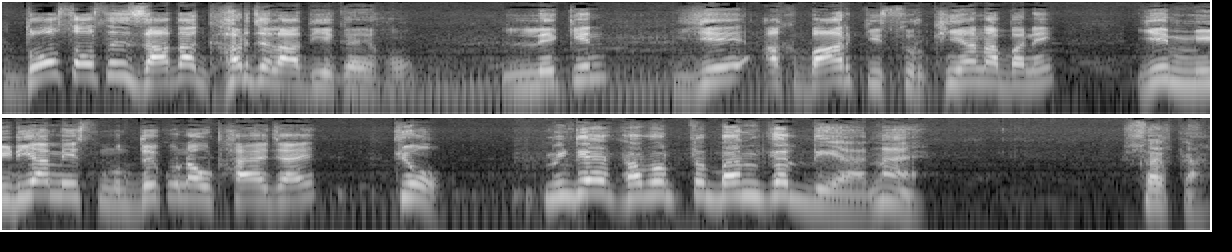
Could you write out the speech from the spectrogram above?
200 से ज़्यादा घर जला दिए गए हों, लेकिन ये अखबार की सुर्खियाँ ना बने। ये मीडिया में इस मुद्दे को ना उठाया जाए। क्यों? मीडिया खबर तो बंद कर दिया ना सरकार।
